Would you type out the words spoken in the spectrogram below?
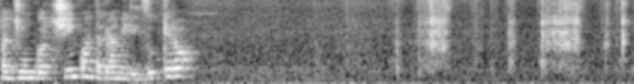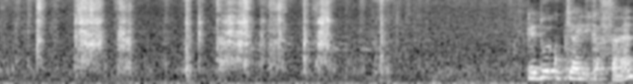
Aggiungo 50 g di zucchero e due cucchiai di caffè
